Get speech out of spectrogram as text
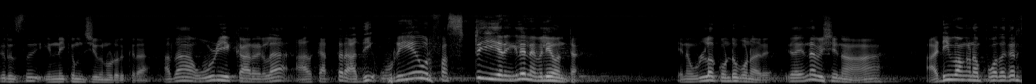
கிறிஸ்து இன்னைக்கும் ஜீவனோடு இருக்கிறார். அதான் ஊழியக்காரர்களை அது கத்தர் அதி ஒரே ஒரு ஃபஸ்ட்டு இயரிங்கிலே நான் வெளியே வந்துட்டேன். என்னை உள்ளே கொண்டு போனார். இதில் என்ன விஷயம்னா அடி வாங்கின போதகர்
